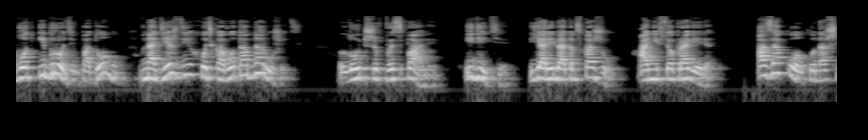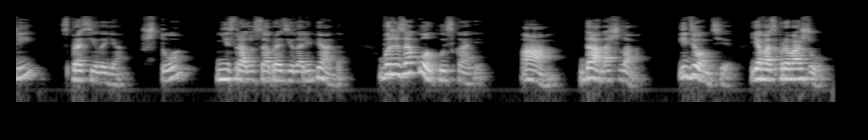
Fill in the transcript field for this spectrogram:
Вот и бродим по дому в надежде хоть кого-то обнаружить. Лучше б вы спали. Идите, я ребятам скажу, они все проверят. А заколку нашли? Спросила я. Что? Не сразу сообразила Олимпиада. Вы же заколку искали. А, да, нашла. Идемте, я вас провожу.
